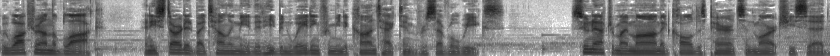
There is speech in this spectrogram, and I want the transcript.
We walked around the block, and he started by telling me that he'd been waiting for me to contact him for several weeks. Soon after my mom had called his parents in March, he said,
